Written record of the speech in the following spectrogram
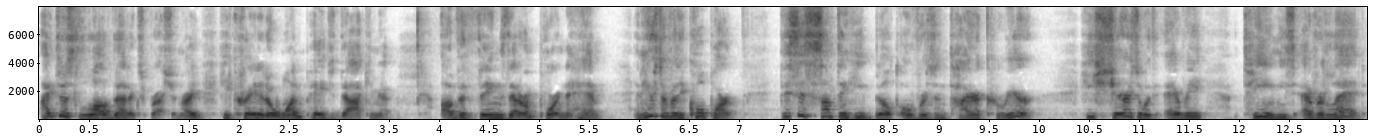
I just love that expression, right? He created a one page document of the things that are important to him. And here's the really cool part this is something he built over his entire career. He shares it with every team he's ever led.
